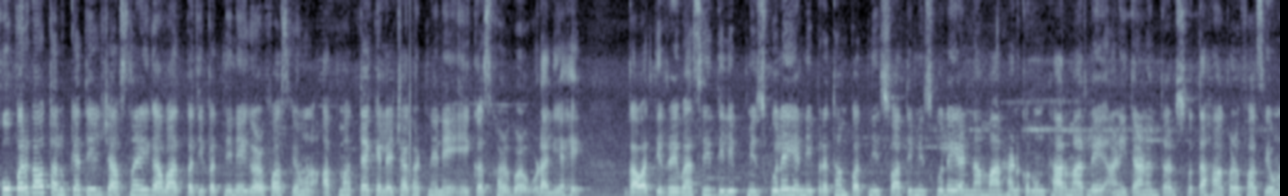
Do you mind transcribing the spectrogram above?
कोपरगाव तालुक्यातील चासनळी गावात पती पत्नीने गळफास घेऊन आत्महत्या केल्याच्या घटनेने एकच खळबळ उडाली आहे. गावातील रहिवासी दिलीप मिसगुले यांनी प्रथम पत्नी स्वाती मिसगुले यांना मारहाण करून ठार मारले आणि त्यानंतर स्वतः गळफास घेऊन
